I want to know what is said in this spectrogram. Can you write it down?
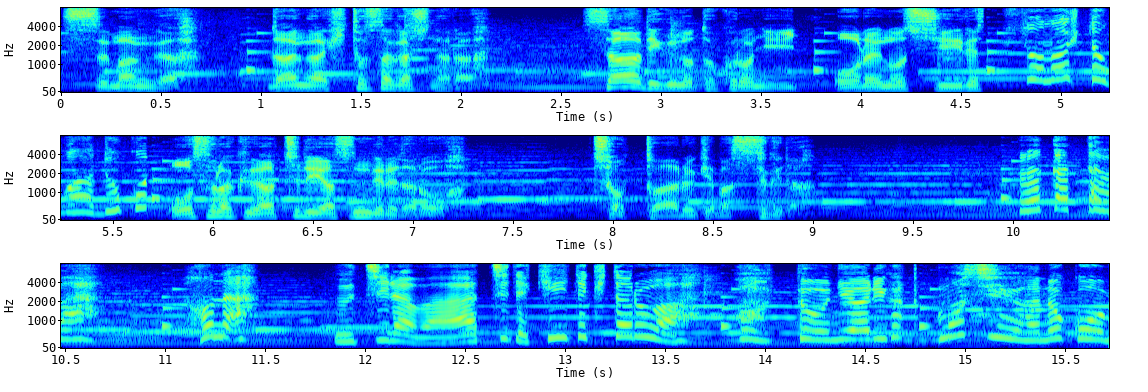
すまんがだが人探しならサーディグのところに俺の仕入れ。その人がどこ？おそらくあっちで休んでるだろう。ちょっと歩けばすぐだ。分かったわ。ほなうちらはあっちで聞いてきたるわ。本当にありがとうもしあの子を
